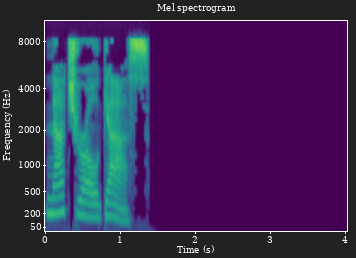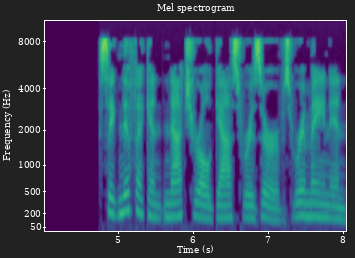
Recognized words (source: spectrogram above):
Natural gas. Significant natural gas reserves remain in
